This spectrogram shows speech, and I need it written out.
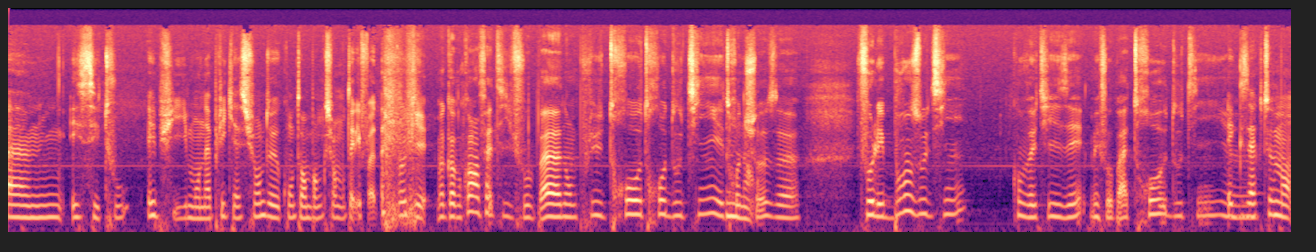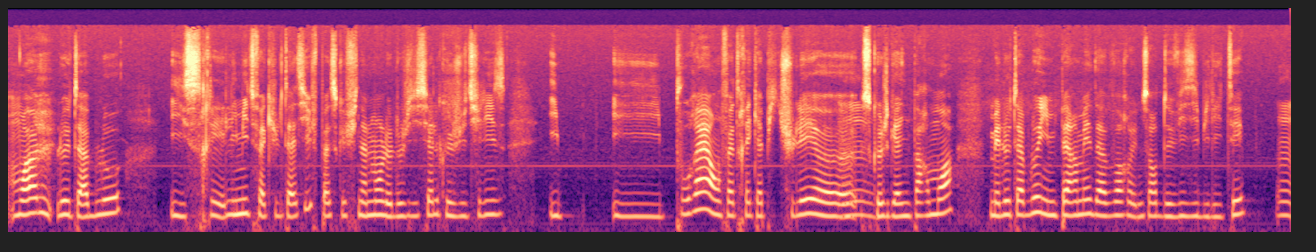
Euh, et c'est tout. Et puis mon application de compte en banque sur mon téléphone. Ok. Mais Comme quoi, en fait, il faut pas non plus trop, trop d'outils et trop de choses. Il faut les bons outils qu'on va utiliser, mais il faut pas trop d'outils. euh. Exactement. Moi, le- le tableau, il serait limite facultatif parce que finalement, le logiciel que j'utilise, il, il pourrait en fait récapituler euh, Mm. ce que je gagne par mois. Mais le tableau, il me permet d'avoir une sorte de visibilité. Mm.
